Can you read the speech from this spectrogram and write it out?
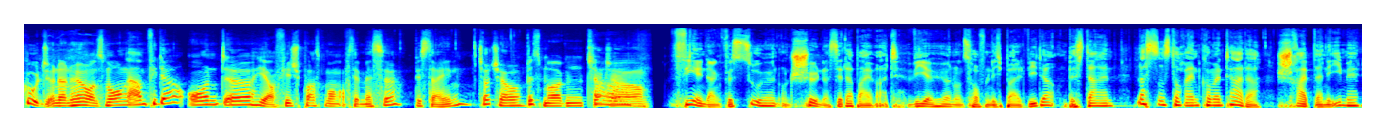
Gut, und dann hören wir uns morgen Abend wieder. Und äh, ja, viel Spaß morgen auf der Messe. Bis dahin. Ciao, ciao. Bis morgen. Ciao, ciao. Vielen Dank fürs Zuhören und schön, dass ihr dabei wart. Wir hören uns hoffentlich bald wieder und bis dahin lasst uns doch einen Kommentar da, schreibt eine E-Mail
